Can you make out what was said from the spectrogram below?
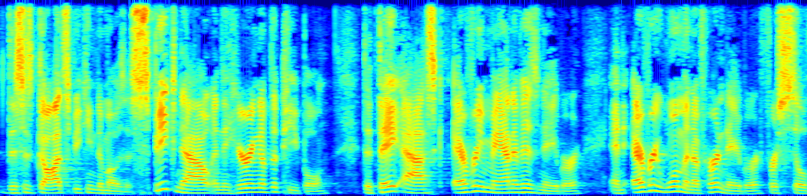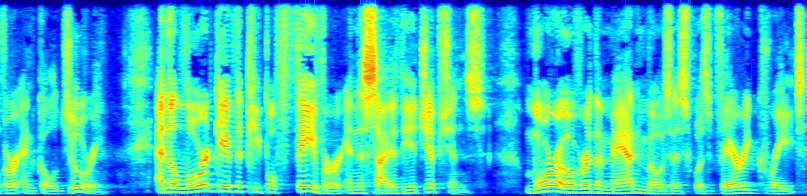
This is God speaking to Moses Speak now in the hearing of the people that they ask every man of his neighbor and every woman of her neighbor for silver and gold jewelry. And the Lord gave the people favor in the sight of the Egyptians. Moreover, the man Moses was very great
